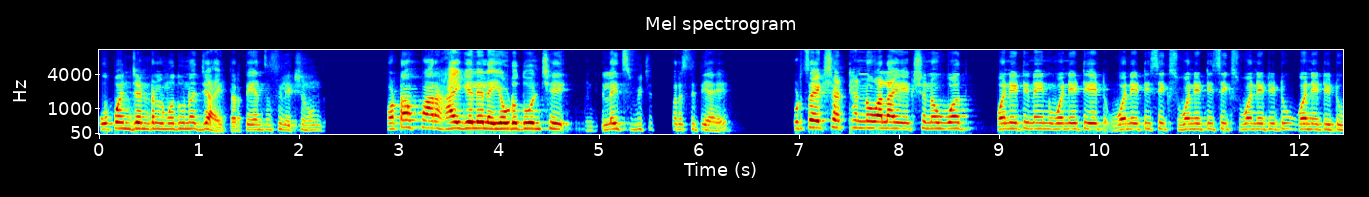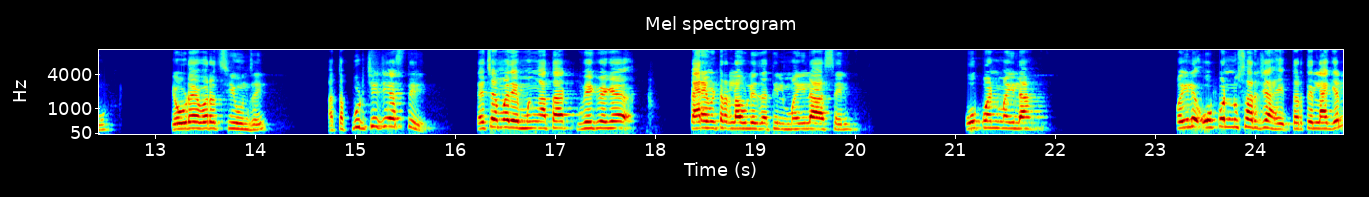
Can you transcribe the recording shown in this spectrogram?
ओपन जनरल मधूनच जे आहे तर ते यांचं सिलेक्शन होऊन जाईल. कट ऑफ फार हाय गेलेलं आहे एवढं दोनशे म्हणजे लईच विचित्र परिस्थिती आहे. पुढचा एकशे अठ्ठ्याण्णव वाला आहे एकशे नव्वद one eighty nine one eighty eight one eighty six one eighty six one eighty two one eighty two एवढ्यावरच येऊन जाईल. आता पुढचे जे असतील त्याच्यामध्ये मग आता वेगवेगळ्या पॅरामीटर लावले जातील. महिला असेल ओपन महिला. पहिले ओपननुसार जे आहे तर ते लागेल.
